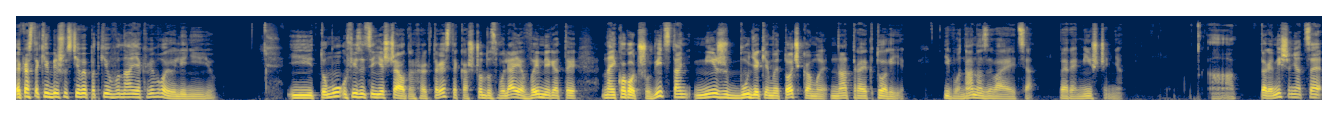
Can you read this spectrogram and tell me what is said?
Якраз таки в більшості випадків вона є кривою лінією. І тому у фізиці є ще одна характеристика, що дозволяє виміряти найкоротшу відстань між будь-якими точками на траєкторії. І вона називається переміщення. А переміщення це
